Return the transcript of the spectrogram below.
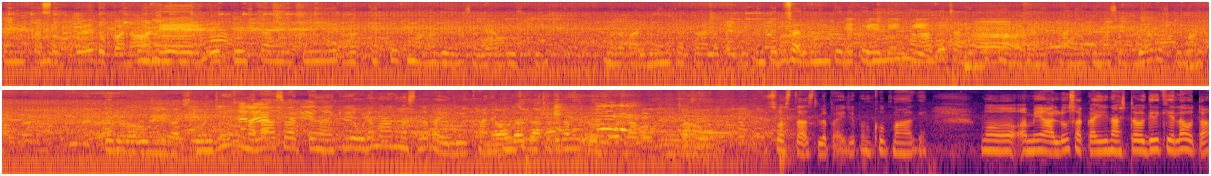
पण सगळे दुकानं आहेत एक गोष्ट आहे की वरती खूप महाग आहे सगळ्या गोष्टी. मला बार्गेनिंग करता आलं पाहिजे. पण कधी बार्गेनिंग केलं तरी महागच आहे. आहे. खाणं पिणं सगळ्या गोष्टी महाग. तर म्हणजे मला असं वाटतं ना की एवढं महाग नसलं पाहिजे. खाण्यापिण्याची गोष्टी स्वस्त असलं पाहिजे पण खूप महाग आहे. मग आम्ही आलो सकाळी नाश्ता वगैरे केला होता.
